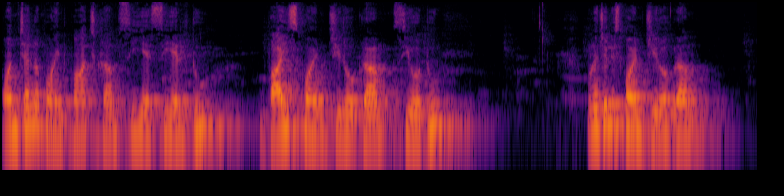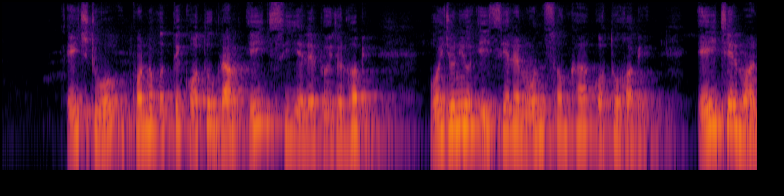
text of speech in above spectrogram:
পঞ্চান্ন পয়েন্ট পাঁচ gram C A C L two বাইশ point zero gram C O two উনচল্লিশ পয়েন্ট জিরো গ্রাম এইচ টুও উৎপন্ন করতে কত গ্রাম এইচ এর প্রয়োজন হবে? প্রয়োজনীয় এইচ সিএল এর মন সংখ্যা কত হবে? এইচ এর মান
